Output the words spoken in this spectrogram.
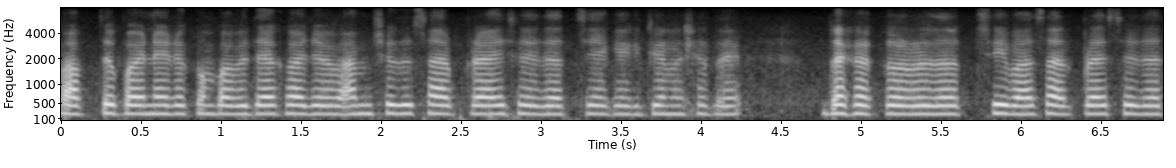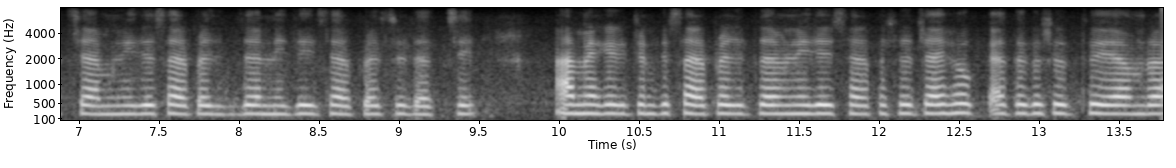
ভাবতে পারি না এরকমভাবে দেখা হয়ে যাবে। আমি শুধু সারপ্রাইজ হয়ে যাচ্ছি, এক একজনের সাথে দেখা করে যাচ্ছি বা সারপ্রাইজ হয়ে যাচ্ছে। আমি নিজে সারপ্রাইজ দিতে নিজেই সারপ্রাইজ হয়ে যাচ্ছি। আমি এক একজনকে সারপ্রাইজ দিতে আমি নিজেই সারপ্রাইজ হয়ে যাই হোক, এত কিছু ধুয়ে আমরা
